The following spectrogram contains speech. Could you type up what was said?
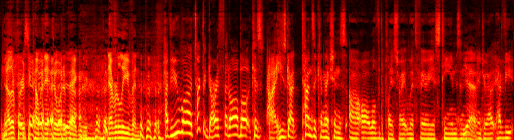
Another person coming into Winnipeg, never leaving. Have you uh, talked to Garth at all about because uh, he's got tons of connections uh, all over the place, right, with various teams and Yeah. inter- Have you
